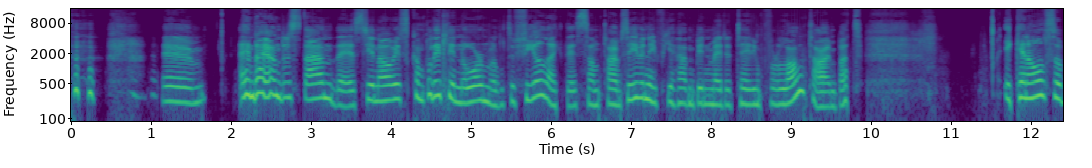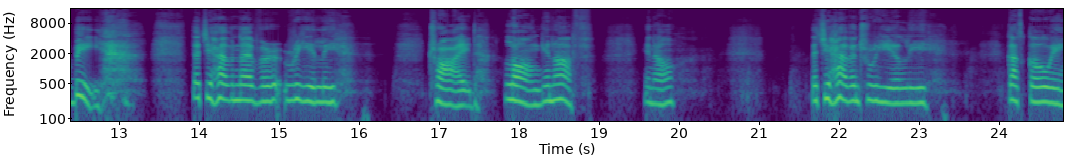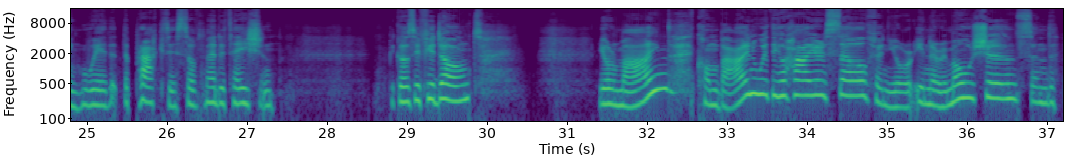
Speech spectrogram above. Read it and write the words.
Um, and i understand this you know it's completely normal to feel like this sometimes even if you haven't been meditating for a long time but it can also be that you have never really tried long enough, you know, that you haven't really got going with the practice of meditation. Because if you don't, your mind combined with your higher self and your inner emotions and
